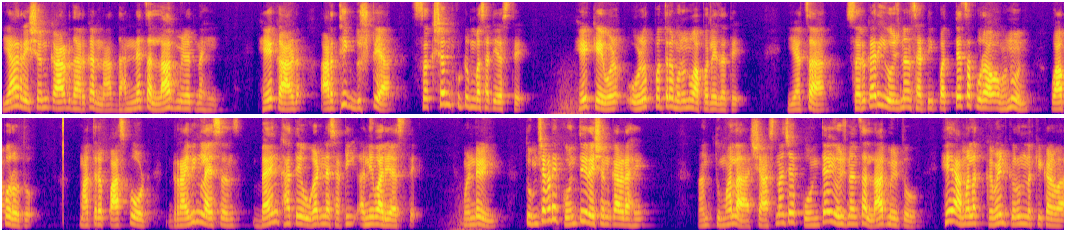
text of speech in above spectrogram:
या रेशन कार्ड धारकांना धान्याचा लाभ मिळत नाही. हे कार्ड आर्थिकदृष्ट्या सक्षम कुटुंबासाठी असते. हे केवळ ओळखपत्र म्हणून वापरले जाते. याचा सरकारी योजनांसाठी पत्त्याचा पुरावा म्हणून वापर होतो. मात्र पासपोर्ट ड्रायव्हिंग लायसन्स बँक खाते उघडण्यासाठी अनिवार्य असते. मंडळी तुमच्याकडे कोणते रेशन कार्ड आहे? आणि तुम्हाला शासनाच्या कोणत्या योजनांचा लाभ मिळतो? हे आम्हाला कमेंट करून नक्की कळवा.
